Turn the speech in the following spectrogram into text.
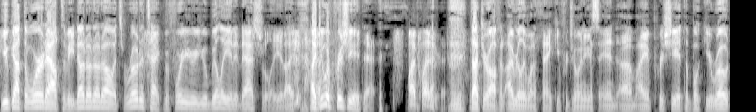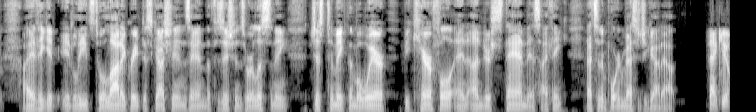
you got the word out to me. No, no, no, no. It's RotaTeq before you humiliate it nationally. And I, I do appreciate that. My pleasure. Dr. Offit, I really want to thank you for joining us. And, um, I appreciate the book you wrote. I think it, it leads to a lot of great discussions and the physicians who are listening just to make them aware be careful and understand this. I think that's an important message you got out. Thank you.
